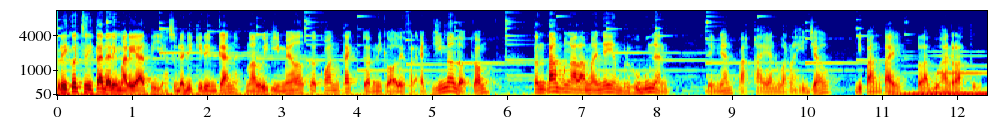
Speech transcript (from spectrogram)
Berikut cerita dari Mariati yang sudah dikirimkan melalui email ke kontak.nikooliver@gmail.com tentang pengalamannya yang berhubungan dengan pakaian warna hijau di pantai Pelabuhan Ratu.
